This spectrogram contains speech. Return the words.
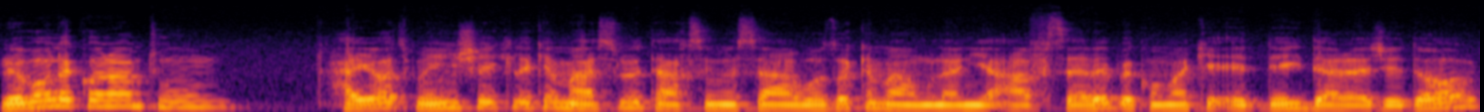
روال کارم تو اون حیات به این شکله که مسئول تقسیم سربازا که معمولا یه افسره به کمک عدهای درجه دار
